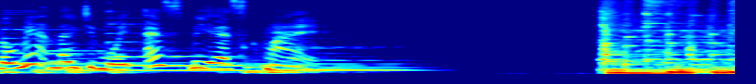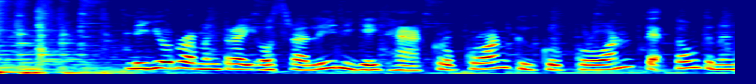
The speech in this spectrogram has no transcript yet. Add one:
លោកអ្នកនៅជាមួយ SBS ខ្មែរនាយករដ្ឋមន្ត្រីអូស្ត្រាលីនិយាយថាគ្រប់គ្រាន់គឺគ្រប់គ្រាន់តាក់ទងទៅនឹង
